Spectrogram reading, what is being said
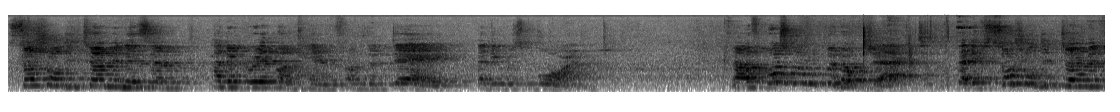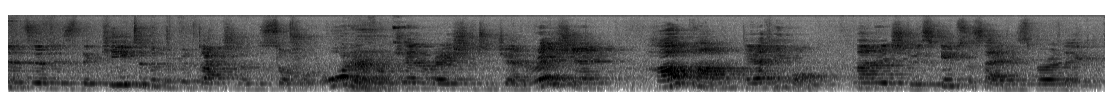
Social determinism had a grip on him from the day that he was born. Now, of course, one could object that if social determinism is the key to the reproduction of the social order from generation to generation, how come Eribon managed to escape society's verdict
